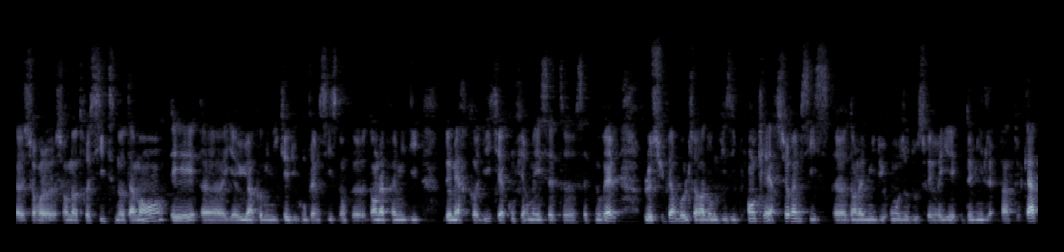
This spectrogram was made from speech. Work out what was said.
euh, sur sur notre site notamment et il y a eu un communiqué du groupe M6 donc dans l'après-midi de mercredi qui a confirmé cette cette nouvelle. Le Super Bowl sera donc visible en clair sur M6 dans la nuit du 11 au 12 février 2024.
